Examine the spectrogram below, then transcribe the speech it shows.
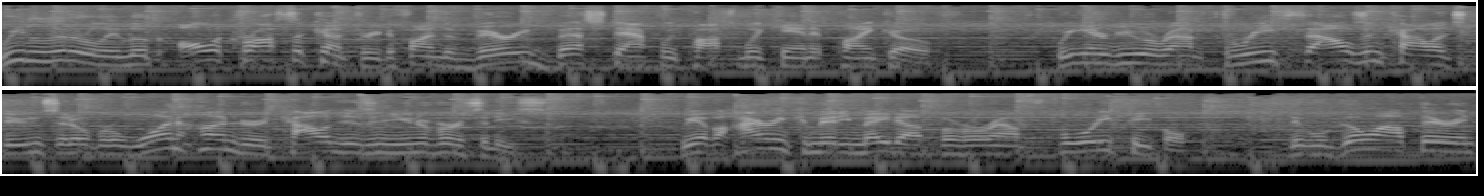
We literally look all across the country to find the very best staff we possibly can at Pine Cove. We interview around 3,000 college students at over 100 colleges and universities. We have a hiring committee made up of around 40 people that will go out there and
